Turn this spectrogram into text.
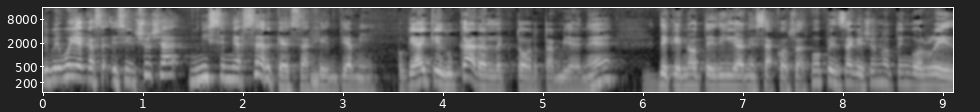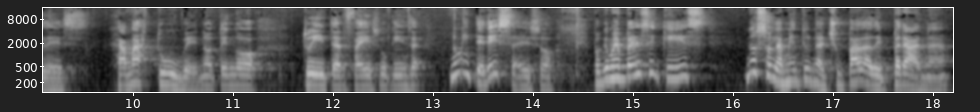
eh, me voy a casar. Es decir, yo ya ni se me acerca esa mm. gente a mí, porque hay que educar al lector también, ¿eh? Mm. De que no te digan esas cosas. Vos pensás que yo no tengo redes, jamás tuve, no tengo Twitter, Facebook, Instagram. No me interesa eso, porque me parece que es no solamente una chupada de prana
